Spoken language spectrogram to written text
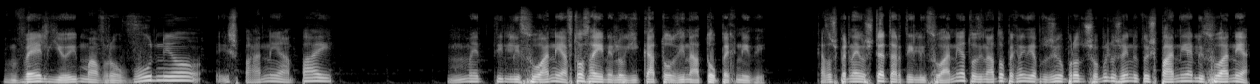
Βέλγιο ή Μαυροβούνιο, Ισπανία πάει με τη Λιθουανία. Αυτό θα είναι λογικά το δυνατό παιχνίδι. Καθώς περνάει ως τέταρτη η Λιθουανία, το δυνατό παιχνίδι από τους δύο πρώτους ομίλους θα είναι το Ισπανία-Λιθουανία.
